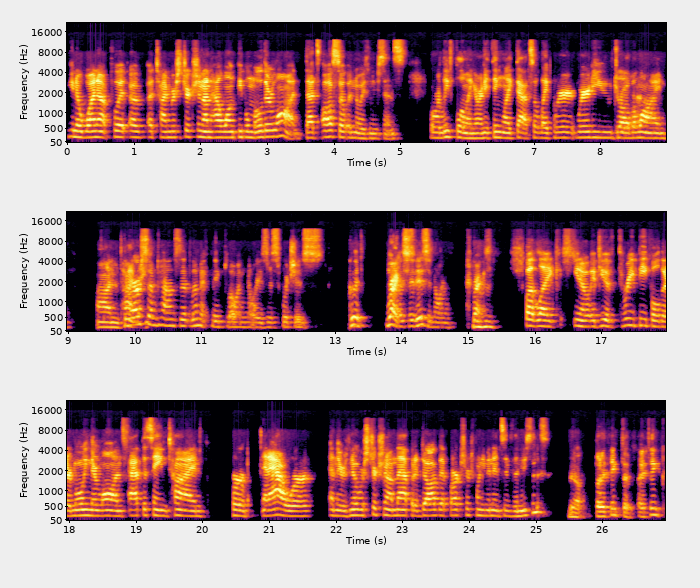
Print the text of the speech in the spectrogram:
you know, why not put a, a time restriction on how long people mow their lawn? That's also a noise nuisance. Or leaf blowing or anything like that. So like, where, where do you draw the line on there are some towns that limit leaf blowing noises, which is good, Right, because it is annoying. right. Mm-hmm. But like, you know, if you have three people that are mowing their lawns at the same time for an hour. And there's no restriction on that, but a dog that barks for twenty minutes is a nuisance? Yeah, but I think that, I think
